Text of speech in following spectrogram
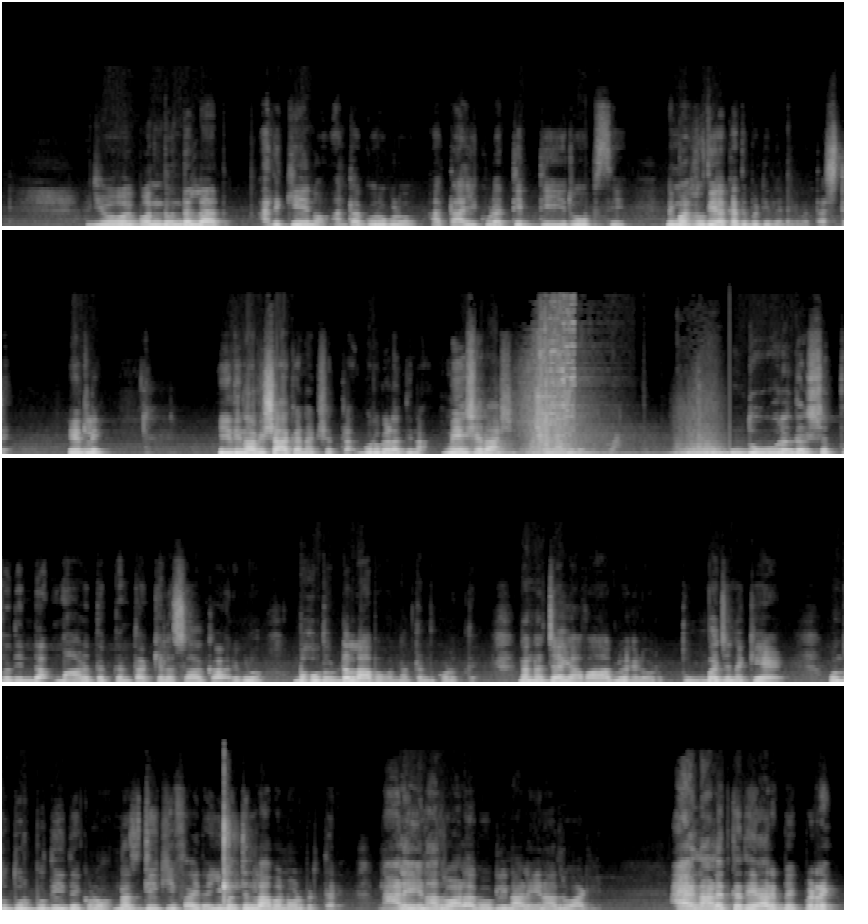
ಅಯ್ಯೋ, ಒಂದೊಂದಲ್ಲ ಅದು. ಅದಕ್ಕೇನೋ ಅಂಥ ಗುರುಗಳು ಆ ತಾಯಿ ಕೂಡ ತಿದ್ದಿ, ರೂಪಿಸಿ, ನಿಮ್ಮ ಹೃದಯ ಕದ್ದುಬಿಟ್ಟಿದ್ದಾನೆ ಇವತ್ತು ಅಷ್ಟೇ. ಇರಲಿ. ಈ ದಿನ ವಿಶಾಖ ನಕ್ಷತ್ರ, ಗುರುಗಳ ದಿನ. ಮೇಷರಾಶಿ. ಚೆನ್ನಾಗಿದೆ. ದೂರದರ್ಶತ್ವದಿಂದ ಮಾಡತಕ್ಕಂಥ ಕೆಲಸ ಕಾರ್ಯಗಳು ಬಹುದೊಡ್ಡ ಲಾಭವನ್ನು ತಂದುಕೊಡುತ್ತೆ. ನನ್ನ ಅಜ್ಜ ಯಾವಾಗಲೂ ಹೇಳೋರು, ತುಂಬ ಜನಕ್ಕೆ ಒಂದು ದುರ್ಬುದ್ಧಿ ಇದೆ ಕಣೋ, ನಜ್ದೀಕಿ ಫಾಯ್ದ. ಇವತ್ತಿನ ಲಾಭ ನೋಡಿಬಿಡ್ತಾರೆ. ನಾಳೆ ಏನಾದರೂ ಹಾಳಾಗೋಗ್ಲಿ, ನಾಳೆ ಏನಾದರೂ ಆಗಲಿ. ಹ್ಯಾ ನಾಳೆದ ಕತೆ ಯಾರಿಗೆ ಬೇಕು? ಬಿಡ್ರಿ.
